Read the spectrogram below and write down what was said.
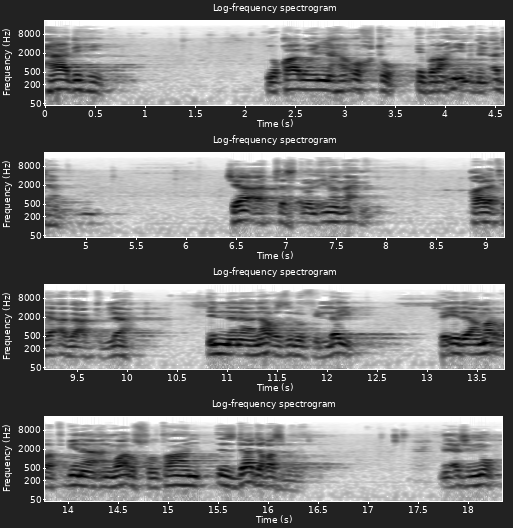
هذه يقال إنها أخت إبراهيم بن أدهم. جاءت تسأل الإمام أحمد. قالت يا أبا عبد الله إننا نغزل في الليل فإذا مرت بنا أنوار السلطان ازداد غزلنا. من أجل النور.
